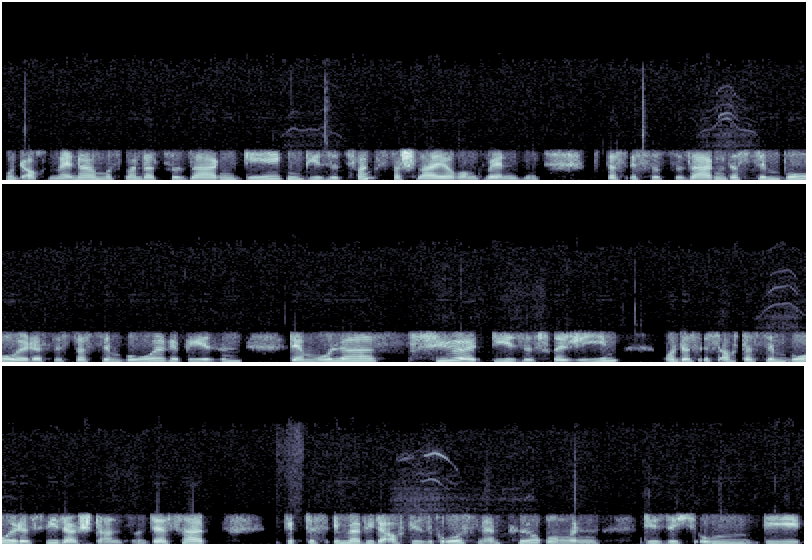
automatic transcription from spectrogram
und auch Männer, muss man dazu sagen, gegen diese Zwangsverschleierung wenden. Das ist sozusagen das Symbol, das ist das Symbol gewesen der Mullahs für dieses Regime und das ist auch das Symbol des Widerstands. Und deshalb gibt es immer wieder auch diese großen Empörungen, die sich um die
